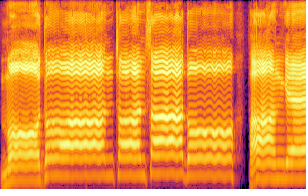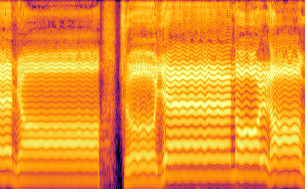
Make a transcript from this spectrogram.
모든 천사도 반개며 주의 놀라운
